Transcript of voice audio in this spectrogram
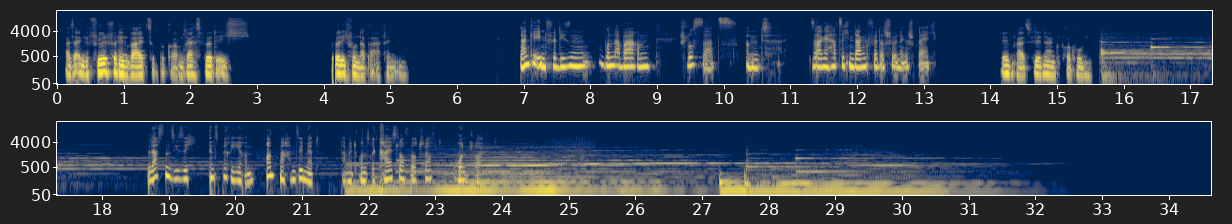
Also ein Gefühl für den Wald zu bekommen, das würde ich, würde ich wunderbar finden. Danke Ihnen für diesen wunderbaren Schlusssatz und sage herzlichen Dank für das schöne Gespräch. Ebenfalls vielen Dank, Frau Kuhn. Lassen Sie sich inspirieren und machen Sie mit, damit unsere Kreislaufwirtschaft rund läuft.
